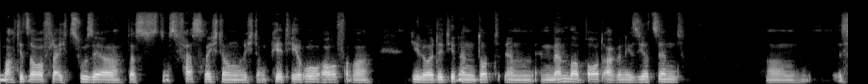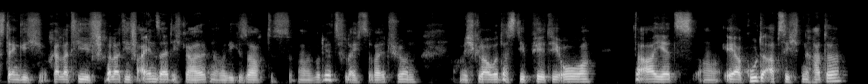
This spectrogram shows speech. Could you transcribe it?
macht jetzt aber vielleicht zu sehr das, das Fass Richtung, Richtung PTO auf, aber die Leute, die dann dort im, im Member Board organisiert sind, ähm, ist, denke ich, relativ, relativ einseitig gehalten. Aber wie gesagt, das äh, würde jetzt vielleicht zu weit führen. Aber ich glaube, dass die PTO da jetzt äh, eher gute Absichten hatte,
